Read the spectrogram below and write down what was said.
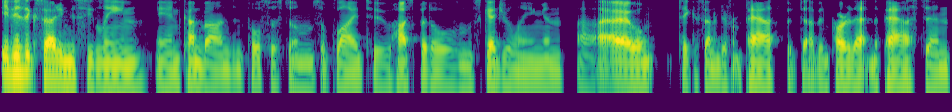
it is exciting to see lean and kanbans and pull systems applied to hospitals and scheduling. And uh, I, I, won't take us on a different path, but I've been part of that in the past. And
